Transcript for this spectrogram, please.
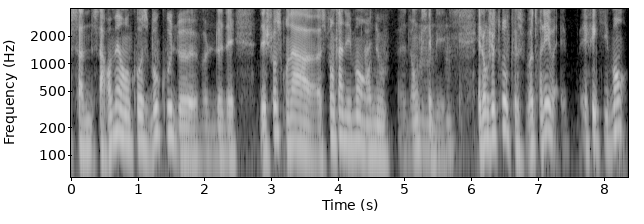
ça, ça remet en cause beaucoup de, de- des- des choses qu'on a euh, spontanément en nous. Donc c'est Mm, bien. mm. Et donc je trouve que votre livre, effectivement,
